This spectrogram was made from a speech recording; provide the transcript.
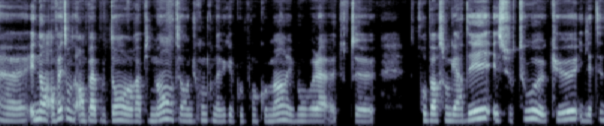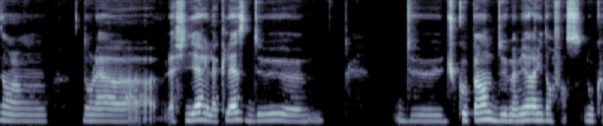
Et non, en fait, en papotant, rapidement, on s'est rendu compte qu'on avait quelques points communs, mais bon voilà, toute proportion gardée et surtout, heu, qu'il était dans dans la filière et la classe de, du copain de ma meilleure amie d'enfance. Donc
